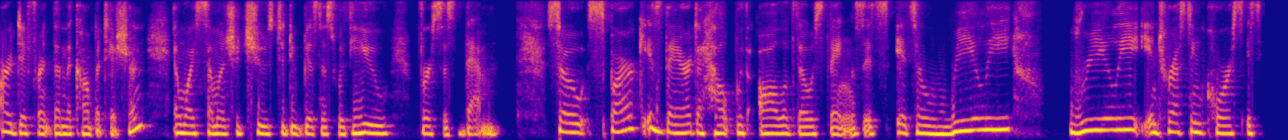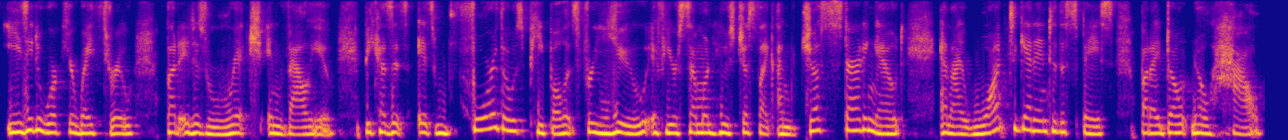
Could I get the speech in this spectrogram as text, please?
are different than the competition and why someone should choose to do business with you versus them. So Spark is there to help with all of those things. It's, it's a really, really interesting course. It's easy to work your way through, but it is rich in value because it's it's for those people. It's for you if you're someone who's just like I'm just starting out and I want to get into the space, but I don't know how.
